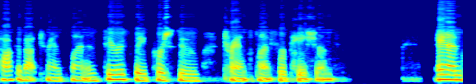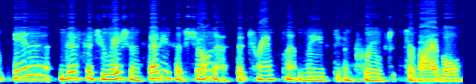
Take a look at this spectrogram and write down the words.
talk about transplant and seriously pursue transplant for patients. And in this situation, studies have shown us that transplant leads to improved survival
